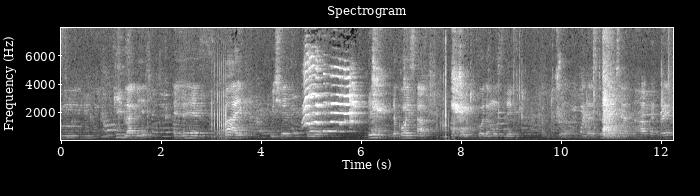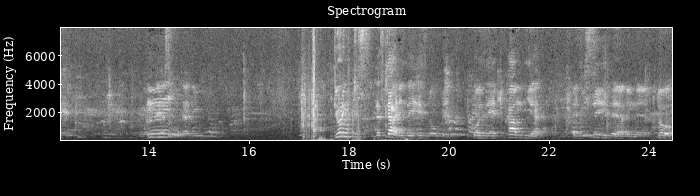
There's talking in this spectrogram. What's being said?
mm, Qibla mean, and there's mic which has to bring the voice up to call the Muslim pray. The students have to have a break when they're studying. During the study, there is no break because they have to come here, as you see there in the door,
